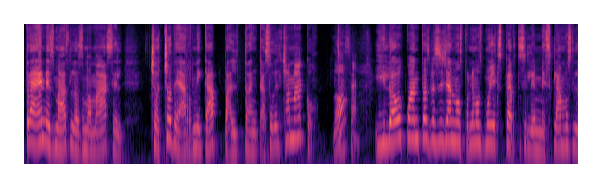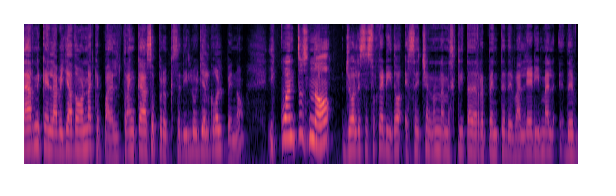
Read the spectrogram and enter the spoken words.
traen, es más, las mamás, el chocho de árnica para el trancazo del chamaco? ¿No? Y luego cuántas veces ya nos ponemos muy expertos y le mezclamos la árnica y la belladona que para el trancazo, pero que se diluye el golpe, ¿no? Y cuántos no, yo les he sugerido, es echen una mezclita de repente de Valeria de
